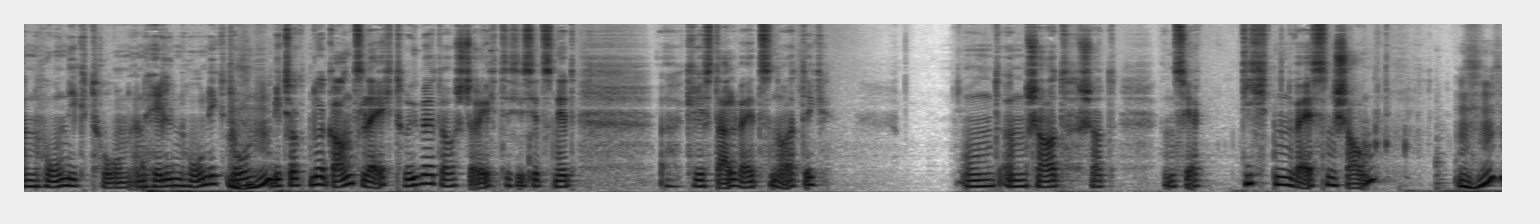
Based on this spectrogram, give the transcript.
einen Honigton, einen hellen Honigton. Mhm. Wie gesagt, nur ganz leicht drüber. Da hast du recht, das ist jetzt nicht äh, kristallweizenartig. Und ähm, schaut, schaut einen sehr dichten weißen Schaum. Mhm.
